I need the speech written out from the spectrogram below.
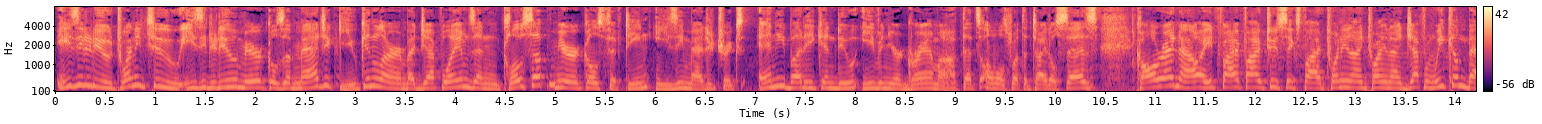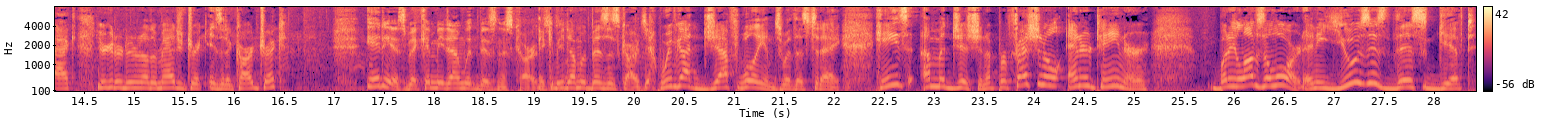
Easy to do, 22 easy to do miracles of magic you can learn by Geoff Williams and Close Up Miracles 15 easy magic tricks anybody can do, even your grandma. That's almost what the title says. Call right now, 855 265 2929. Geoff, when we come back, you're going to do another magic trick. Is it a card trick? It is, but it can be done with business cards. It can be done with business cards. We've got Geoff Williams with us today. He's a magician, a professional entertainer, but he loves the Lord and he uses this gift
